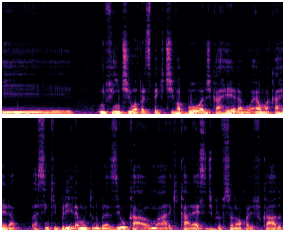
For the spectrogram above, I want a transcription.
E enfim, tinha uma perspectiva boa de carreira, é uma carreira assim que brilha muito no Brasil, uma área que carece de profissional qualificado,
